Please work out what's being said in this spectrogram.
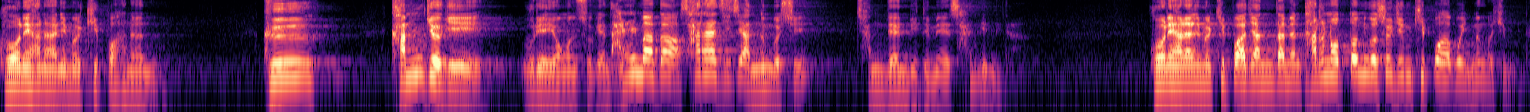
구원의 하나님을 기뻐하는 그 감격이 우리의 영혼 속에 날마다 사라지지 않는 것이 참된 믿음의 삶입니다. 구원의 하나님을 기뻐하지 않는다면 다른 어떤 것을 지금 기뻐하고 있는 것입니다.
